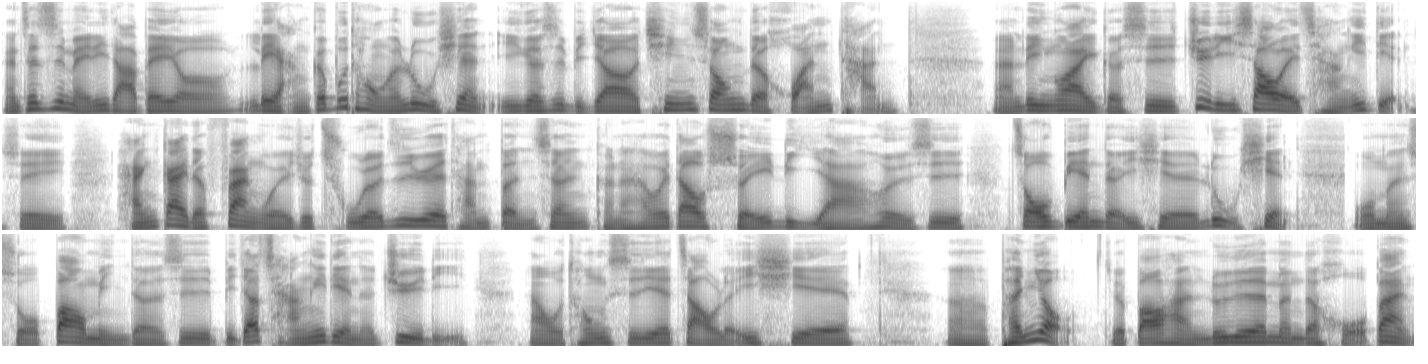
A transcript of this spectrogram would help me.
那这次美丽达杯有两个不同的路线，一个是比较轻松的环潭。那另外一个是距离稍微长一点，所以涵盖的范围就除了日月潭本身，可能还会到水里啊，或者是周边的一些路线。我们所报名的是比较长一点的距离。那我同时也找了一些呃朋友，就包含 Lululemon 的伙伴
